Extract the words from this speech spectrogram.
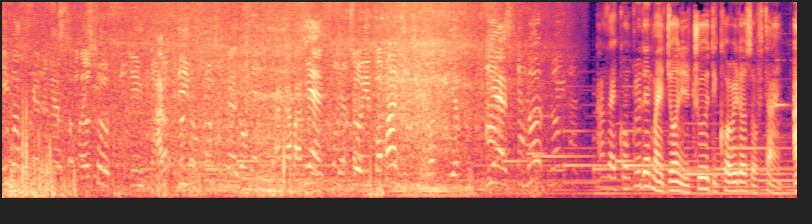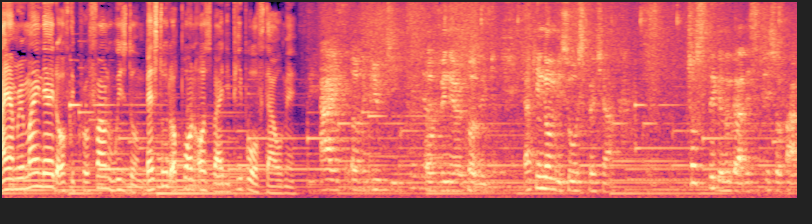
give up fruit again. So King, Ak- the fruit fell on Akaba. Yes, yes, So he commanded the not to bear fruit. yes, no, no. As I concluded my journey through the corridors of time, I am reminded of the profound wisdom bestowed upon us by the people of Dahomey. eyes of the beauty of Benin Republic. Your kingdom is so special. just take a look at this piece of art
